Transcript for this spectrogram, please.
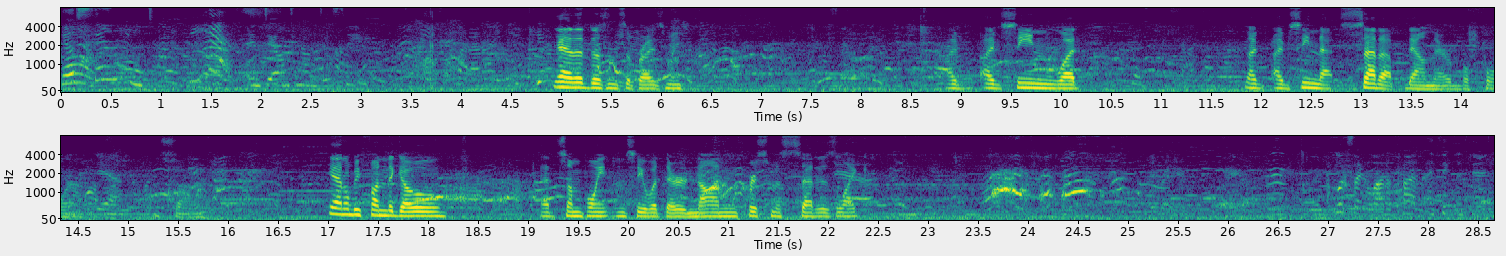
I guess they're in, in downtown Disney. yeah, that doesn't surprise me. I've I've seen what I've I've seen that setup down there before. Yeah. So yeah, it'll be fun to go at some point and see what their non-Christmas set is like a lot of fun. I think Nathaniel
